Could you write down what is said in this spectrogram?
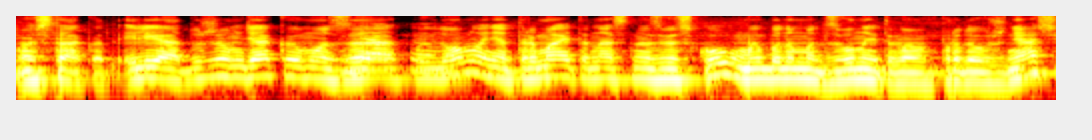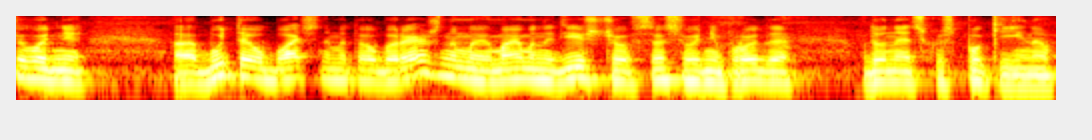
Ось так от. Ілля, дуже вам дякуємо за Дякуємо. повідомлення. Тримайте нас на зв'язку. Ми будемо дзвонити вам впродовж дня сьогодні. Е, Будьте обачними та обережними. Маємо надію, що все сьогодні пройде в Донецьку спокійно.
